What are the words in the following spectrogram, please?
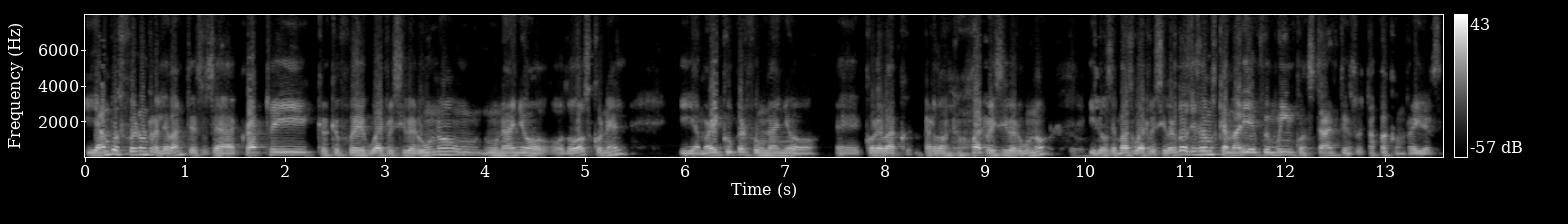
Y ambos fueron relevantes. O sea, Crabtree creo que fue wide receiver uno, un, año o dos con él. Y a Mary Cooper fue un año eh, coreback, perdón, wide receiver uno. Y los demás wide receiver dos. Ya sabemos que a Mary fue muy inconstante en su etapa con Raiders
